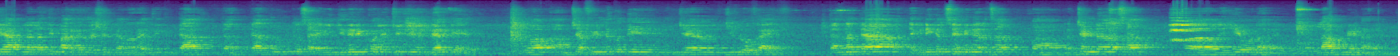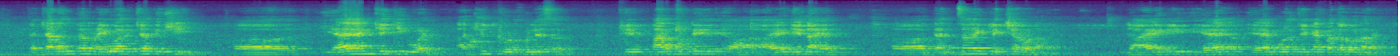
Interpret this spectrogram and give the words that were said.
ते आपल्याला ते मार्गदर्शन करणार आहेत. त्या त्या- त्यातून कसं आहे इंजिनिअरिंग कॉलेजचे जे विद्यार्थी आहेत किंवा आमच्या फील्डमध्ये जे जी लोक आहेत त्यांना त्या टेक्निकल सेमिनारचा प्रचंड असा हे होणार आहे लाभ मिळणार आहे. त्याच्यानंतर रविवारच्या दिवशी A I and changing world Achyut Godbole sir हे फार मोठे आय आय टीन आहेत त्यांचं एक लेक्चर होणार आहे. जे I I T A I A आयमुळं जे काय बदल होणार आहे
